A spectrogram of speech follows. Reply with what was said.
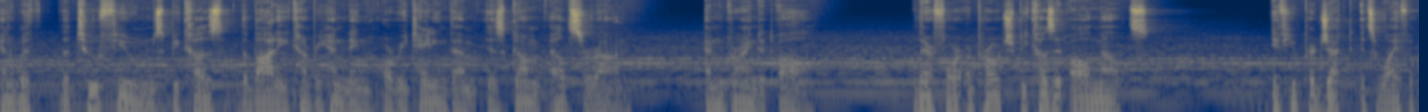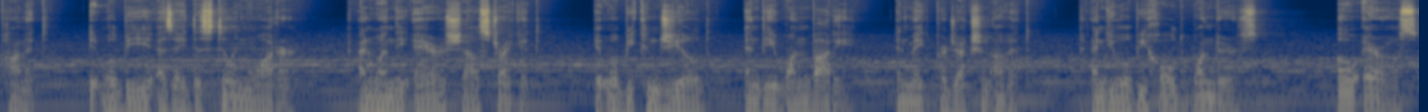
and with the two fumes, because the body comprehending or retaining them is gum elsaron, and grind it all. Therefore approach because it all melts. If you project its wife upon it, it will be as a distilling water, and when the air shall strike it, it will be congealed and be one body, and make projection of it, and you will behold wonders. O Eros,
